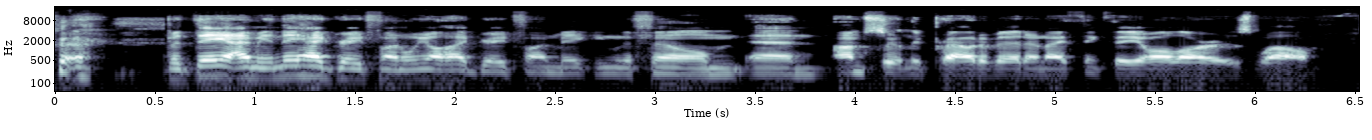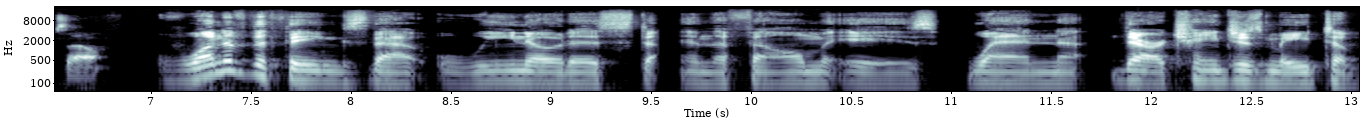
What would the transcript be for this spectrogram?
but they, I mean, they had great fun. We all had great fun making the film, and I'm certainly proud of it, and I think they all are as well. So one of the things that we noticed in the film is when there are changes made to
